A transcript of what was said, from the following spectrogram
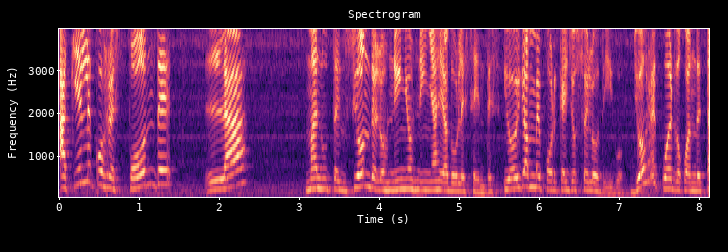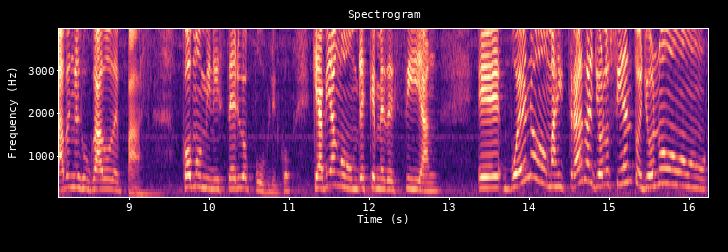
¿a quién le corresponde la manutención de los niños, niñas y adolescentes? Y óiganme por qué yo se lo digo. Yo recuerdo cuando estaba en el juzgado de paz como Ministerio Público que habían hombres que me decían, eh, bueno, magistrada, yo lo siento, yo no,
